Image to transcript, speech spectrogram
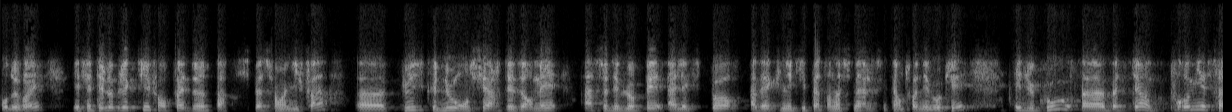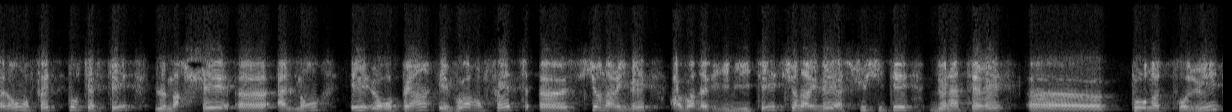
pour de vrai. Et c'était l'objectif en fait de notre participation à l'IFA, euh, puisque nous on cherche désormais à se développer à l'export avec une équipe internationale, ce qu'Antoine évoquait. Et du coup, euh, bah, c'était un premier salon en fait pour tester le marché euh, allemand et européen et voir en fait euh, si on arrivait à avoir de la visibilité, si on arrivait à susciter de l'intérêt pour notre produit.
